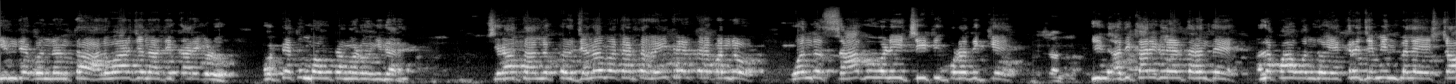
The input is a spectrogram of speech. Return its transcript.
ಹಿಂದೆ ಬಂದಂತ ಹಲವಾರು ಜನ ಅಧಿಕಾರಿಗಳು ಹೊಟ್ಟೆ ತುಂಬಾ ಊಟ ಮಾಡಿ ಹೋಗಿದ್ದಾರೆ. ಶಿರಾ ತಾಲೂಕಲ್ಲಿ ಜನ ಮಾತಾಡ್ತಾರೆ, ರೈತರು ಹೇಳ್ತಾರೆ ಬಂದು ಒಂದು ಸಾಗುವಳಿ ಚೀಟಿ ಕೊಡೋದಕ್ಕೆ. ಇನ್ ಅಧಿಕಾರಿಗಳು ಹೇಳ್ತಾರಂತೆ, ಅಲ್ಲಪ್ಪ, ಒಂದು ಎಕರೆ ಜಮೀನ್ ಬೆಲೆ ಎಷ್ಟು?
